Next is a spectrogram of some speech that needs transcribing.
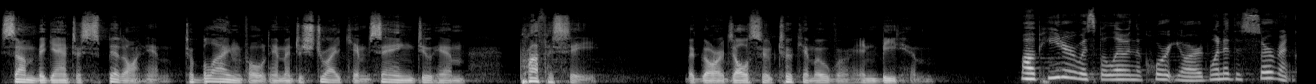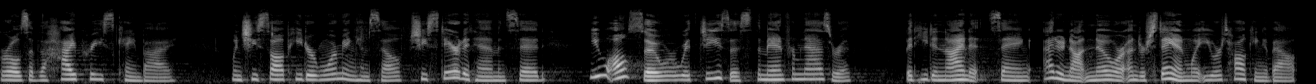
Some began to spit on him, to blindfold him, and to strike him, saying to him, Prophecy. The guards also took him over and beat him. While Peter was below in the courtyard, one of the servant girls of the high priest came by. When she saw Peter warming himself, she stared at him and said, You also were with Jesus, the man from Nazareth. But he denied it, saying, I do not know or understand what you are talking about.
